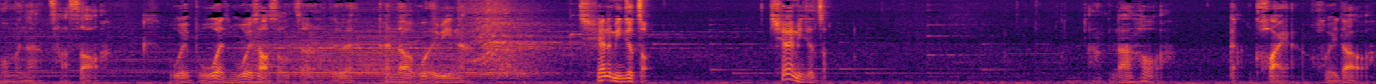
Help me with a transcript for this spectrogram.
我们呢查哨啊，我也不问什么卫哨守则了，对不对？看到卫兵啊，签了名就走，签了名就走，然后啊。赶快啊！回到啊，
